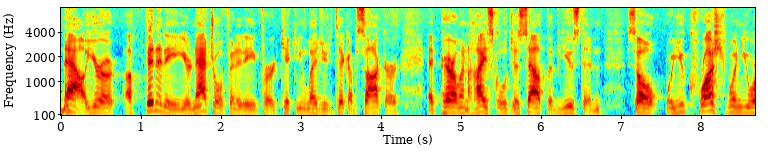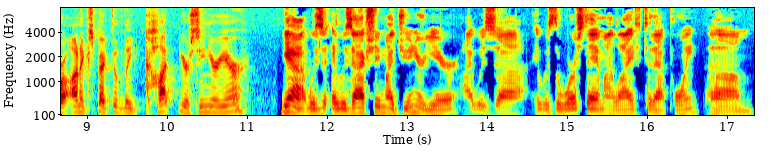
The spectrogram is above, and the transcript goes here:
Now, your affinity, your natural affinity for kicking led you to take up soccer at Pearland High School just south of Houston. So, were you crushed when you were unexpectedly cut your senior year? Yeah, it was it was actually my junior year. I was uh, it was the worst day of my life to that point. Um,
